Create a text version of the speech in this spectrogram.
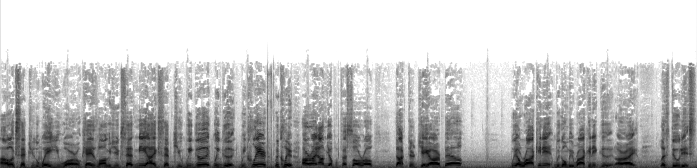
I'll accept you the way you are, okay? As long as you accept me, I accept you. We good? We good. We clear? We clear. All right, I'm your professor, Dr. J.R. Bell. We are rocking it. We're going to be rocking it good, all right? Let's do this.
